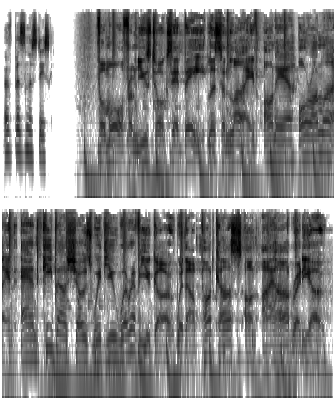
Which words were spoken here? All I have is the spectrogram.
of BusinessDesk. For more from Newstalk ZB, listen live, on air, or online, and keep our shows with you wherever you go with our podcasts on iHeartRadio.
